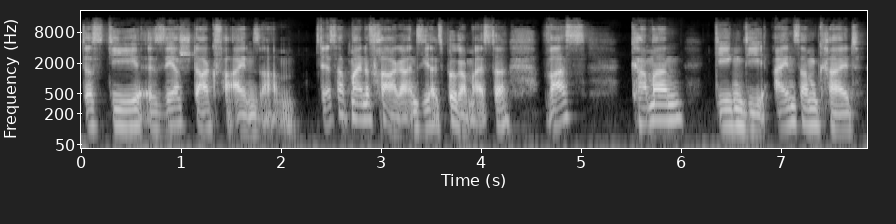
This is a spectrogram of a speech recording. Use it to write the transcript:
dass die äh, sehr stark vereinsamen. Deshalb meine Frage an Sie als Bürgermeister. Was kann man gegen die Einsamkeit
